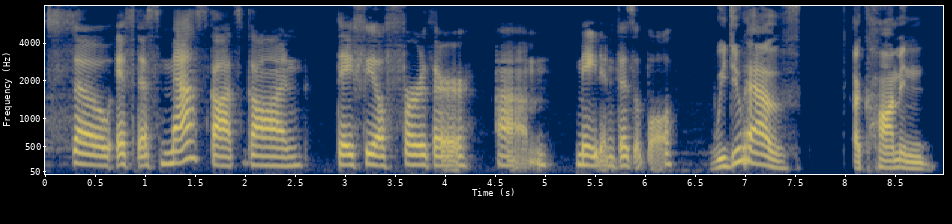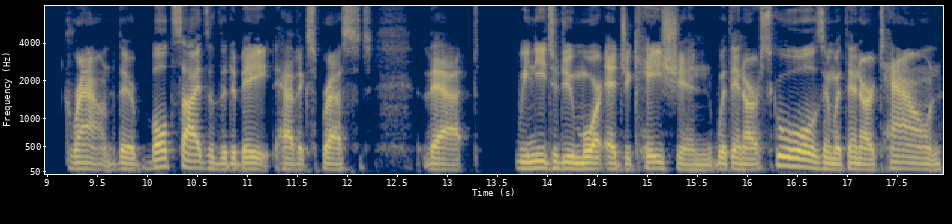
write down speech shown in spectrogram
So if this mascot's gone, they feel further um, made invisible. We do have a common ground there. Both sides of the debate have expressed that we need to do more education within our schools and within our town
